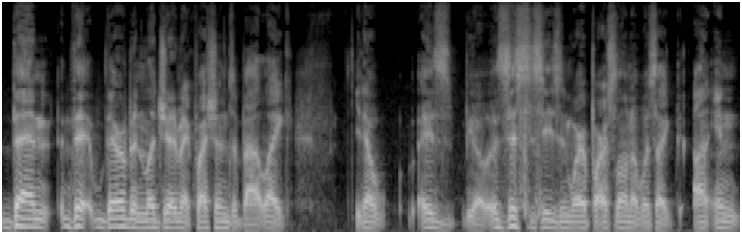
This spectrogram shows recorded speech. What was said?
then th- there have been legitimate questions about like, you know, is you know is this the season where Barcelona was like uh, in,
